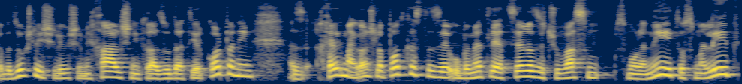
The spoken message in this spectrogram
הבת זוג שלי, שלי ושל מיכל, שנקרא זו דעתי על כל פנים, אז חלק מההיגיון של הפודקאסט הזה הוא באמת לייצר איזו תשובה שמאלנית או שמאלית.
